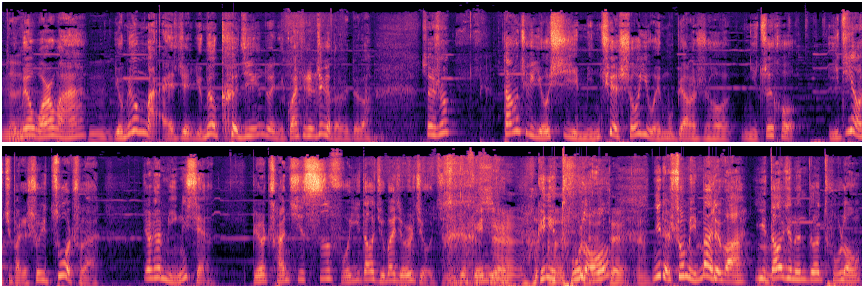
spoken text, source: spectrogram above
有没有玩完，嗯有没有买，就有没有氪金，对你关心的是这个东西，对吧？所以说，当这个游戏以明确收益为目标的时候，你最后一定要去把这收益做出来，让它明显。比如传奇私服一刀九百九十九级就给你 给你屠龙，你得说明白对吧？一刀就能得屠龙，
